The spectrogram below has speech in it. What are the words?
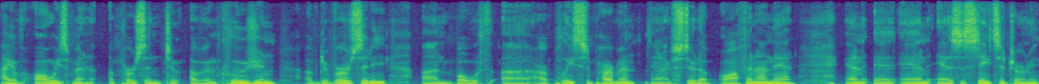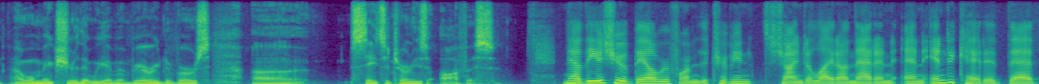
I have always been a person to, of inclusion, of diversity on both uh, our police department, and I've stood up often on that. And, and, and, as a state's attorney, I will make sure that we have a very diverse uh, state's attorney's office. Now, the issue of bail reform, the Tribune shined a light on that and, and indicated that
